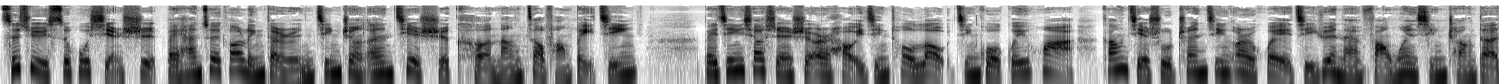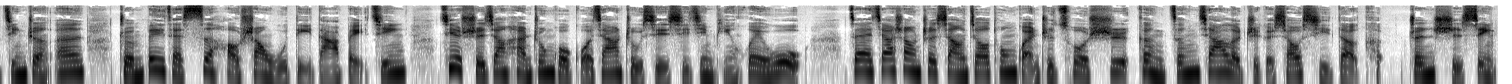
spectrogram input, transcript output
此举似乎显示，北韩最高领导人金正恩届时可能造访北京。北京消息人士二号已经透露，经过规划，刚结束川金二会及越南访问行程的金正恩，准备在四号上午抵达北京，届时将和中国国家主席习近平会晤。再加上这项交通管制措施，更增加了这个消息的可真实性。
